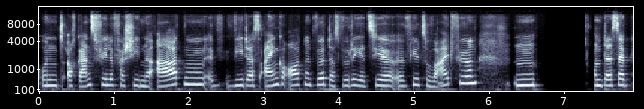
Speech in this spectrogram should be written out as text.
und auch ganz viele verschiedene Arten, wie das eingeordnet wird. Das würde jetzt hier äh, viel zu weit führen. Mm. Und deshalb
